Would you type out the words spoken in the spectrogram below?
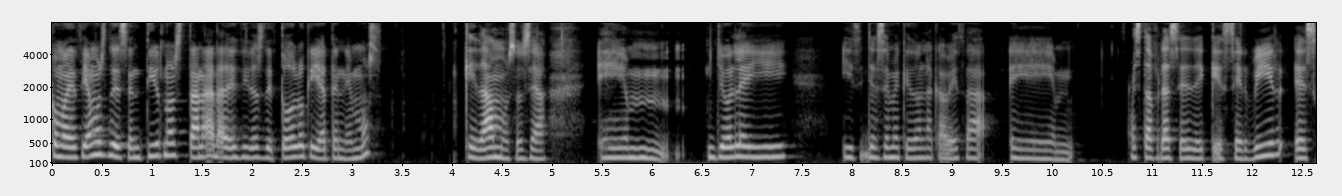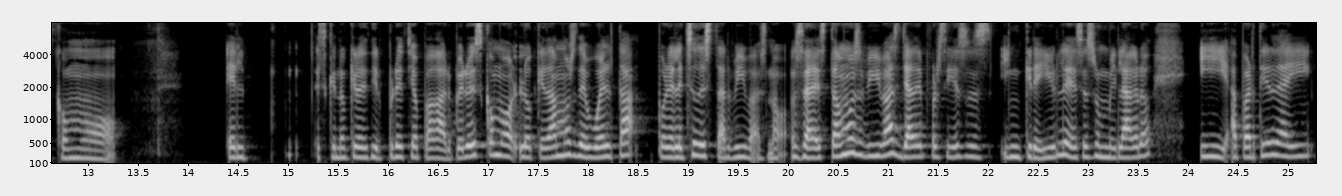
como decíamos, de sentirnos tan agradecidos de todo lo que ya tenemos, que damos. O sea, em, yo leí y ya se me quedó en la cabeza em, esta frase de que servir es como el es que no quiero decir precio a pagar, pero es como lo que damos de vuelta por el hecho de estar vivas, ¿no? O sea, estamos vivas, ya de por sí eso es increíble, eso es un milagro, y a partir de ahí,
